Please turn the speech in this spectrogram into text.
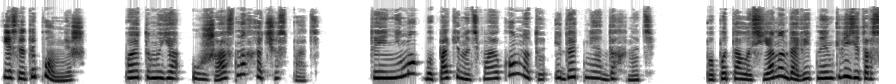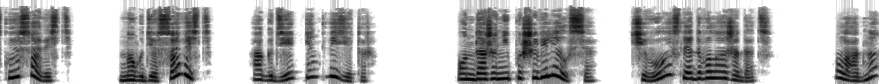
если ты помнишь, поэтому я ужасно хочу спать. Ты не мог бы покинуть мою комнату и дать мне отдохнуть? Попыталась я надавить на инквизиторскую совесть. Но где совесть, а где инквизитор? Он даже не пошевелился, чего и следовало ожидать. Ладно,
